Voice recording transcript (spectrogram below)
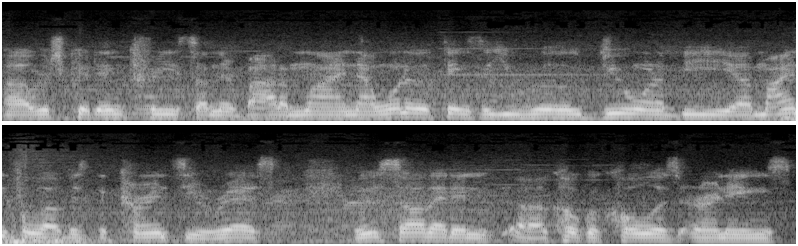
uh, which could increase on their bottom line. Now, one of the things that you really do want to be uh, mindful of is the currency risk. And we saw that in uh, Coca-Cola's earnings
